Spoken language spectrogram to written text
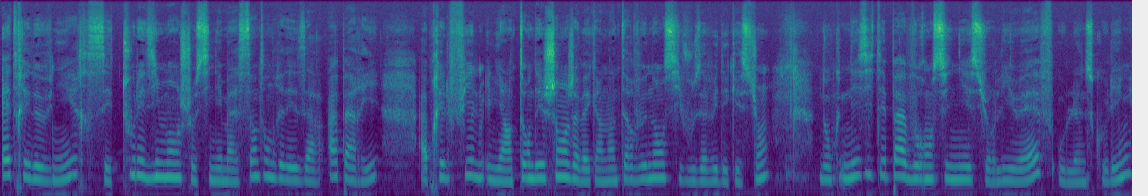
être et devenir, c'est tous les dimanches au cinéma Saint-André-des-Arts à Paris. Après le film, il y a un temps d'échange avec un intervenant si vous avez des questions. Donc n'hésitez pas à vous renseigner sur l'IEF ou l'unschooling.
